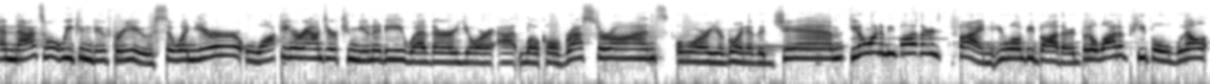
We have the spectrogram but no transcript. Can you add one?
And that's what we can do for you. So when you're walking around your community, whether you're at local restaurants or you're going to the gym, if you don't want to be bothered, fine, you won't be bothered. But a lot of people will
